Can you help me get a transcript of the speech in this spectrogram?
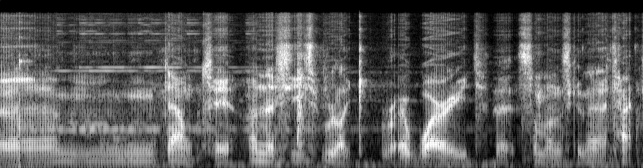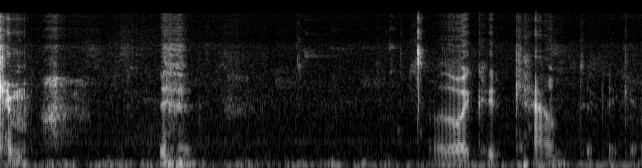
Um, doubt it. Unless he's like worried that someone's going to attack him. Although I could counter pick it.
